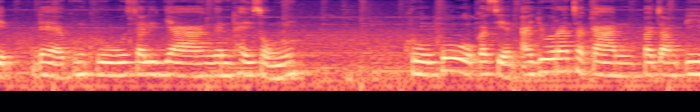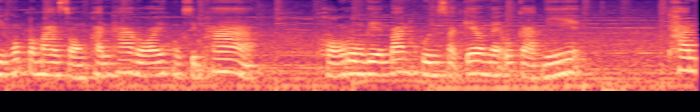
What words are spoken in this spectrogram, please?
จิต แด่คุณครูสริญญาเงินไทยสงฆ์ครูผู้เกษียณอายุราชการประจำปีงบประมาณ 2565 ของโรงเรียนบ้านคุณสักแก้วในโอกาสนี้ ท่าน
